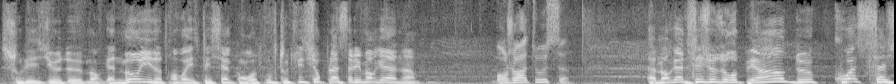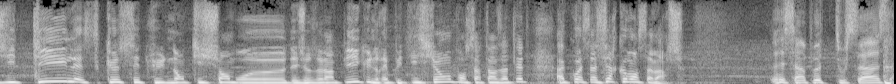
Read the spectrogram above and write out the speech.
sous les yeux de Morgane Maury, notre envoyé spécial qu'on retrouve tout de suite sur place. Salut Morgane. Bonjour à tous. Euh, Morgane, ces Jeux européens, de quoi s'agit-il? Est-ce que c'est une antichambre euh, des Jeux olympiques, une répétition pour certains athlètes? À quoi ça sert? Comment ça marche? Euh, C'est un peu de tout ça. C'est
